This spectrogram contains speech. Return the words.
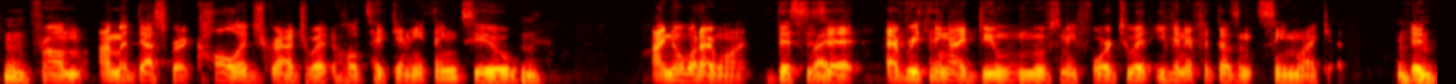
hmm. from I'm a desperate college graduate who'll take anything to hmm. I know what I want. This is right. it. Everything I do moves me forward to it, even if it doesn't seem like it. Mm-hmm. it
